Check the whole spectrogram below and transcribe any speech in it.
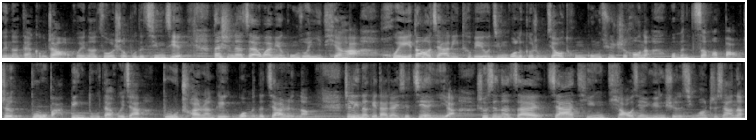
会呢戴口罩，会呢做手部的清洁。但是呢，在外面工作一天啊，回到家里，特别又经过了各种交通工具之后呢，我们怎么保证不把病毒带回家，不传染给我们的家人呢？这里呢，给大家一些建议啊。首先呢，在家庭条件允许的情况之下呢，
